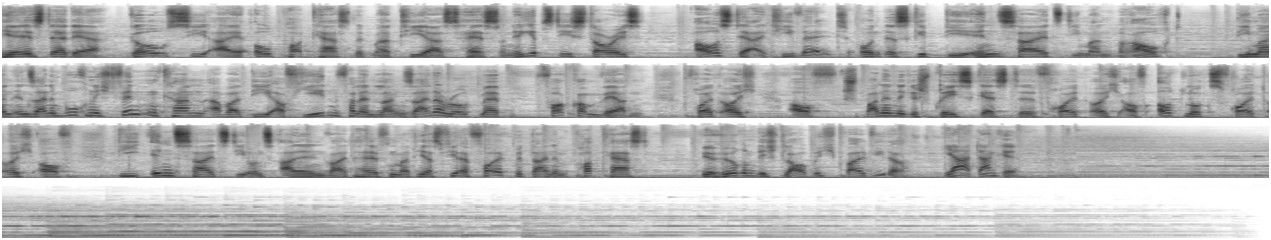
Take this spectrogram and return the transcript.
Hier ist er, der Go CIO Podcast mit Matthias Hess. Und hier gibt es die Stories aus der IT-Welt und es gibt die Insights, die man braucht, die man in seinem Buch nicht finden kann, aber die auf jeden Fall entlang seiner Roadmap vorkommen werden. Freut euch auf spannende Gesprächsgäste, freut euch auf Outlooks, freut euch auf die Insights, die uns allen weiterhelfen. Matthias, viel Erfolg mit deinem Podcast. Wir hören dich, glaube ich, bald wieder. Ja, danke.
